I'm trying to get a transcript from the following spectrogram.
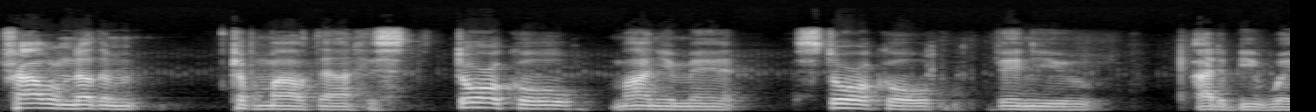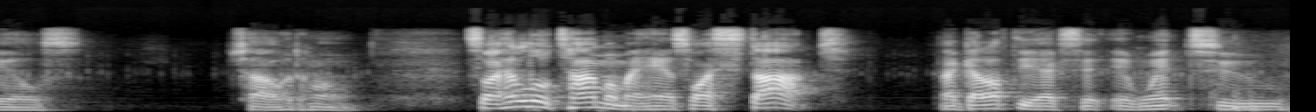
travel another couple miles down, his, historical monument, historical venue, Ida B. Wells childhood home. So I had a little time on my hands, so I stopped. I got off the exit and went to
